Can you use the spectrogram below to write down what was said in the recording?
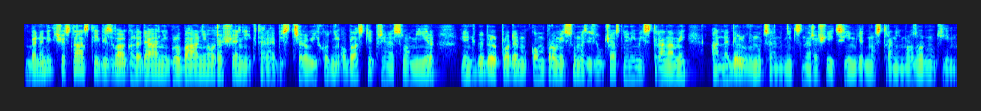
Benedikt XVI. vyzval k hledání globálního řešení, které by středovýchodní oblasti přineslo mír, jenž by byl plodem kompromisu mezi zúčastněnými stranami a nebyl vnucen nic neřešícím jednostranným rozhodnutím.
